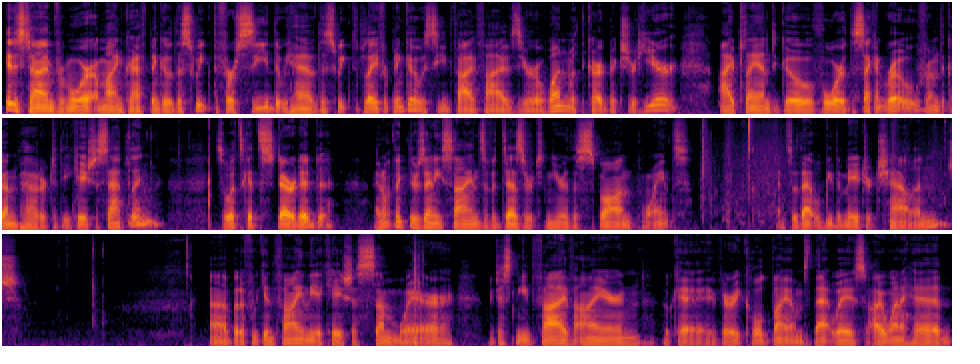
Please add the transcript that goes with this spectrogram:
It is time for more Minecraft Bingo this week. The first seed that we have this week to play for Bingo is seed 5501 with the card pictured here. I plan to go for the second row from the gunpowder to the acacia sapling. So let's get started. I don't think there's any signs of a desert near the spawn point. And so that will be the major challenge. Uh, but if we can find the acacia somewhere, we just need five iron. Okay, very cold biomes that way, so I went ahead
